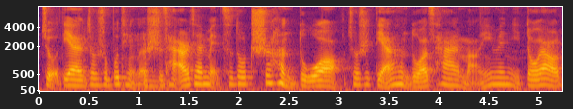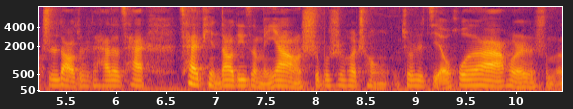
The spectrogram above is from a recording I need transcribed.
酒店，就是不停的试菜，而且每次都吃很多，就是点很多菜嘛，因为你都要知道，就是他的菜菜品到底怎么样，适不适合成，就是结婚啊或者什么，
